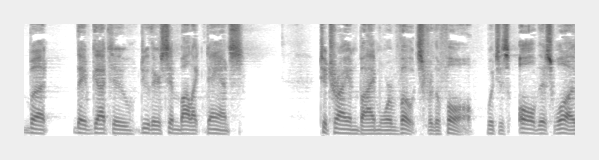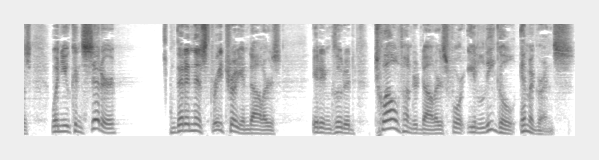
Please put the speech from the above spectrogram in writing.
but they've got to do their symbolic dance to try and buy more votes for the fall, which is all this was. When you consider that in this $3 trillion, it included $1,200 for illegal immigrants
